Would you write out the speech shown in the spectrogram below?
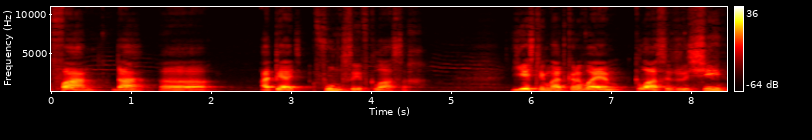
фан, да, опять функции в классах. Если мы открываем классы GC,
